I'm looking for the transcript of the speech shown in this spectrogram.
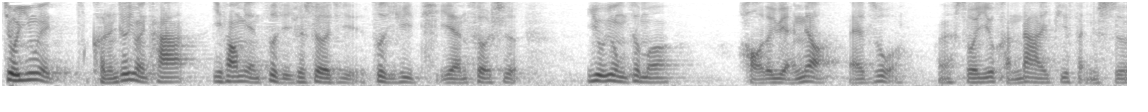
就因为可能就因为他一方面自己去设计，自己去体验测试，又用这么。好的原料来做，嗯，所以有很大的一批粉丝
